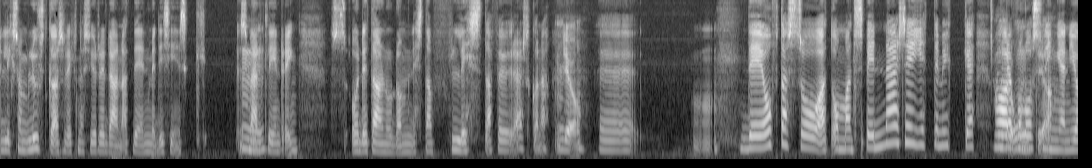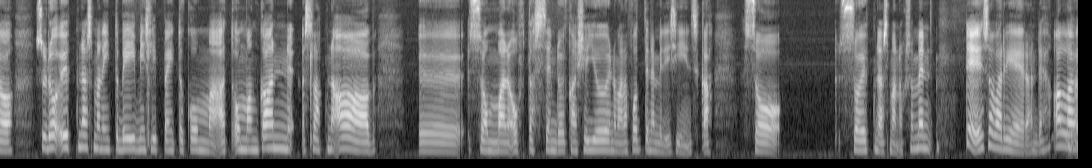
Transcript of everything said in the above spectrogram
liksom lustgas räknas ju redan att det är en medicinsk smärtlindring. S- Och det tar nog de nästan flesta föderskorna. Ja. Eh, mm, det är oftast så att om man spänner sig jättemycket Har under ont, förlossningen, ja. så då öppnas man inte och babyn slipper inte komma. Att om man kan slappna av eh, som man oftast sen då kanske gör när man har fått den här medicinska så, så öppnas man också. Men det är så varierande. Alla,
